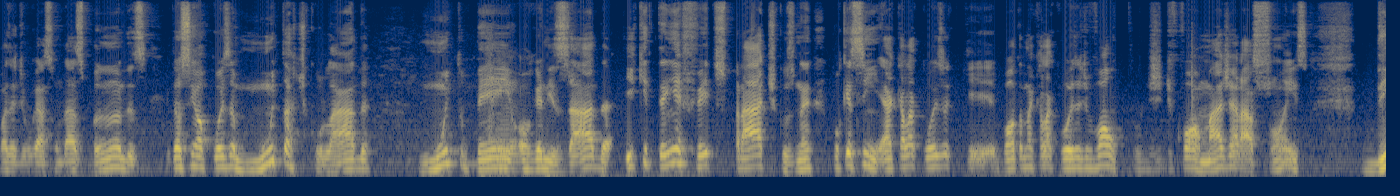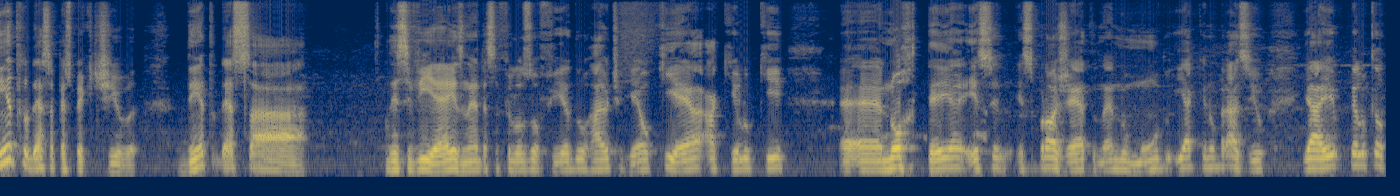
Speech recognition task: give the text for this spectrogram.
fazer a divulgação das bandas. Então, assim, é uma coisa muito articulada, muito bem organizada e que tem efeitos práticos, né? Porque, assim, é aquela coisa que volta naquela coisa de, volta, de, de formar gerações dentro dessa perspectiva, dentro dessa desse viés, né, dessa filosofia do Riot Girl, que é aquilo que é, é, norteia esse, esse projeto né, no mundo e aqui no Brasil. E aí, pelo que eu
